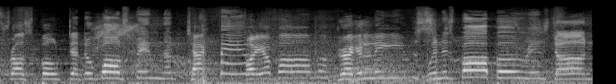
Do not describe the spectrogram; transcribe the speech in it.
Frostbolt and a wall spin attack. Firebomb. Dragon leaves when his barber is done.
